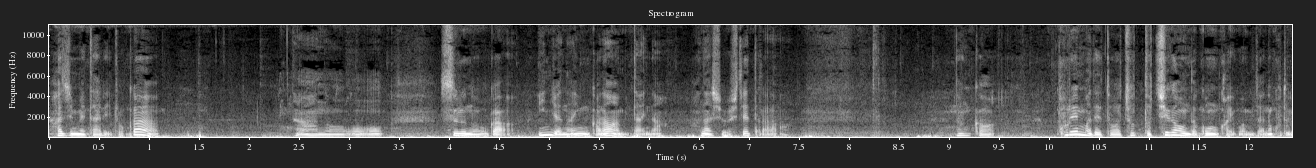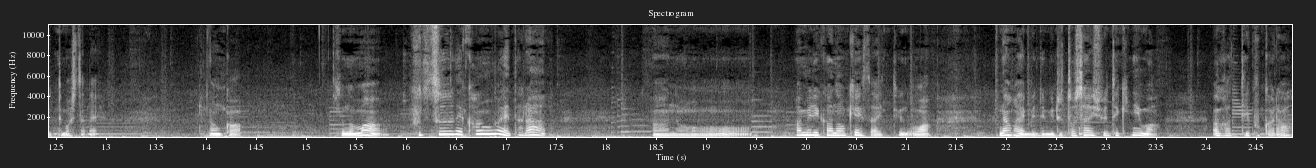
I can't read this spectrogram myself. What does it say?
始めたりとかあのするのがいいんじゃないんかなみたいな話をしてたらなんかこれまでとはちょっと違うんだ今回はみたいなこと言ってましたね。なんかそのまあ普通で考えたらあのー、アメリカの経済っていうのは長い目で見ると最終的には上がっていくから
